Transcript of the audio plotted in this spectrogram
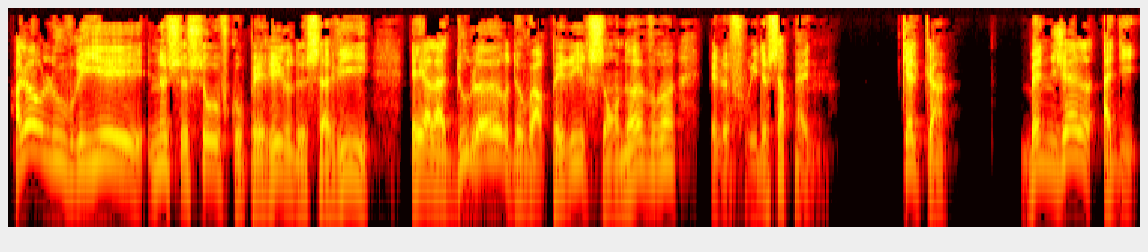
Alors l'ouvrier ne se sauve qu'au péril de sa vie et à la douleur de voir périr son œuvre et le fruit de sa peine. Quelqu'un, Bengel a dit,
